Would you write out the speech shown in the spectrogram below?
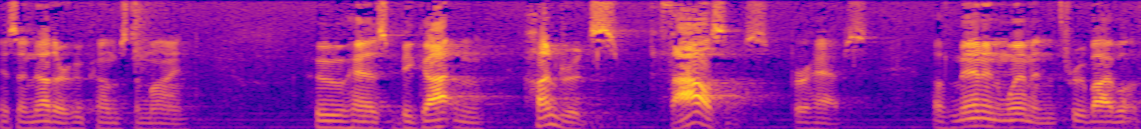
is another who comes to mind, who has begotten hundreds, thousands perhaps, of men and women through Bible,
